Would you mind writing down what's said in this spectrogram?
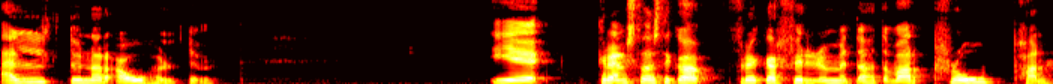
eldunar áhöldum. Ég grenstaðist eitthvað frekar fyrir um þetta. Þetta var própan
